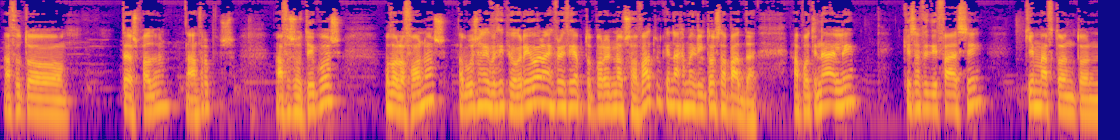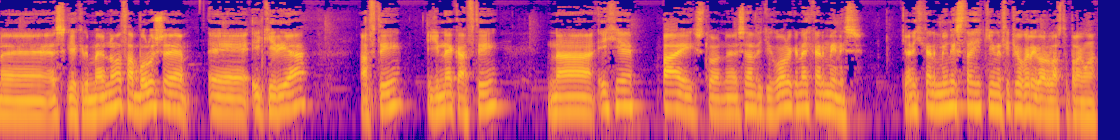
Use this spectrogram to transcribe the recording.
αυτό το. τέλος πάντων, άνθρωπος, αυτός ο τύπος, ο δολοφόνος, θα μπορούσε να έχει βρεθεί πιο γρήγορα, να έχει βρεθεί από το πρωινό του Σαββάτου και να είχαμε γλιτώσει τα πάντα. Από την άλλη, και σε αυτή τη φάση, και με αυτόν τον ε, συγκεκριμένο, θα μπορούσε ε, η κυρία αυτή, η γυναίκα αυτή, να είχε πάει στον, ε, σε έναν δικηγόρο και να έχει κάνει μήνυση. Και αν είχε κάνει μήνυση, θα είχε κινηθεί πιο γρήγορα όλο αυτό το πράγμα.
